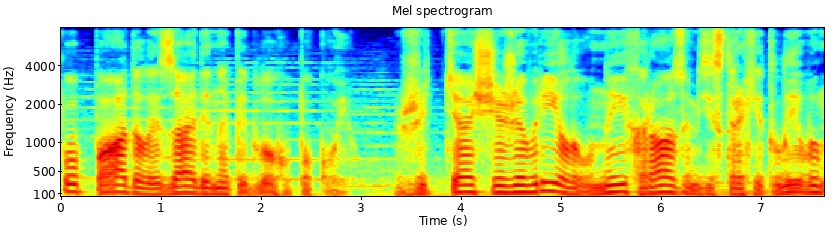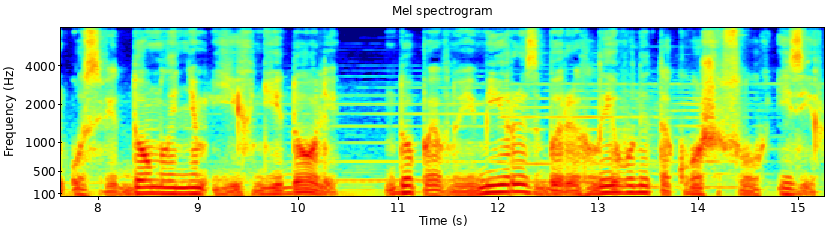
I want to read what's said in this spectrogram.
попадали зайди на підлогу покою. Життя ще жевріло у них разом зі страхітливим усвідомленням їхньої долі. До певної міри зберегли вони також слух і зір.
